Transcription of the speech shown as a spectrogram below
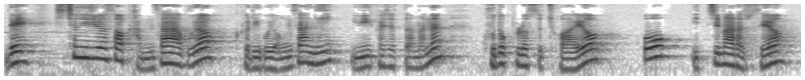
네, 시청해 주셔서 감사하고요. 그리고 영상이 유익하셨다면 구독 플러스 좋아요 꼭 잊지 말아 주세요.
